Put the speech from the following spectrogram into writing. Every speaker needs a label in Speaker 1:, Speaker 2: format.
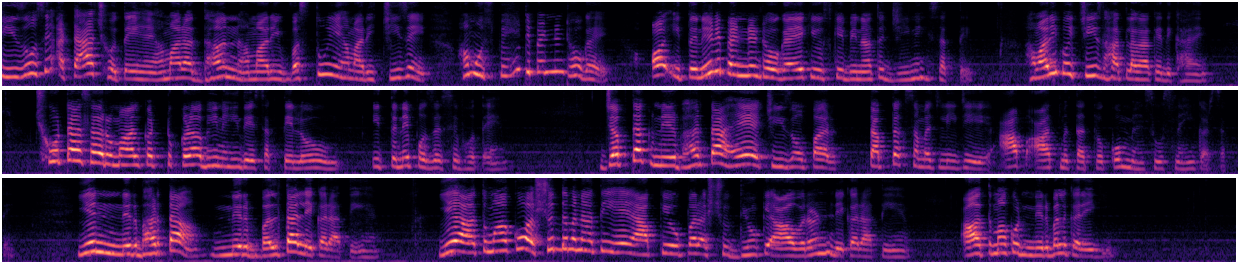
Speaker 1: चीज़ों से अटैच होते हैं। हमारा धन, हमारी वस्तुएँ, हमारी चीज़ें, हम उस पर ही डिपेंडेंट हो गए और इतने डिपेंडेंट हो गए कि उसके बिना तो जी नहीं सकते। हमारी कोई चीज़ हाथ लगा के दिखाएँ। छोटा सा रुमाल का टुकड़ा भी नहीं दे सकते लोग। इतने पॉजिटिव होते हैं। जब तक निर्भरता है चीज़ों पर, तब तक समझ लीजिए, आप आत्म तत्व को महसूस नहीं कर सकते। ये निर्भरता, निर्बलता लेकर आती है। ये आत्मा को अशुद्ध बनाती है, आपके ऊपर अशुद्धियों के आवरण लेकर आती है। आत्मा को निर्बल करेगी।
